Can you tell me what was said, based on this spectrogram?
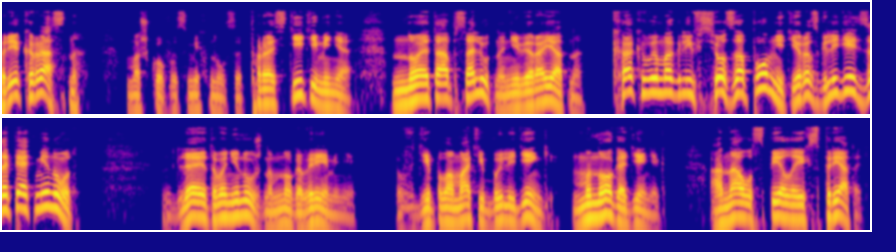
Прекрасно, Машков усмехнулся. Простите меня, но это абсолютно невероятно. Как вы могли все запомнить и разглядеть за пять минут? Для этого не нужно много времени. В дипломате были деньги, много денег. Она успела их спрятать,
